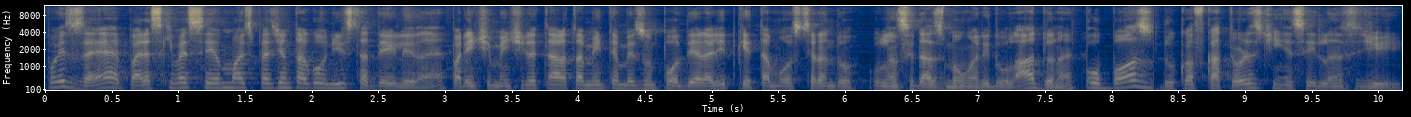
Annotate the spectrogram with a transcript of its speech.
Pois é, parece que vai ser uma espécie de antagonista dele, né? Aparentemente ele tá, ela também tem o mesmo poder ali, porque tá mostrando o lance das mãos ali do lado, né? O boss do KOF 14 tinha esse lance de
